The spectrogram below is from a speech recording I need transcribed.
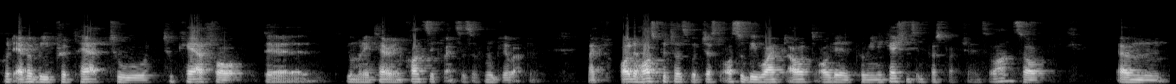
could ever be prepared to to care for the humanitarian consequences of nuclear weapons like all the hospitals would just also be wiped out, all the communications infrastructure and so on. So um,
